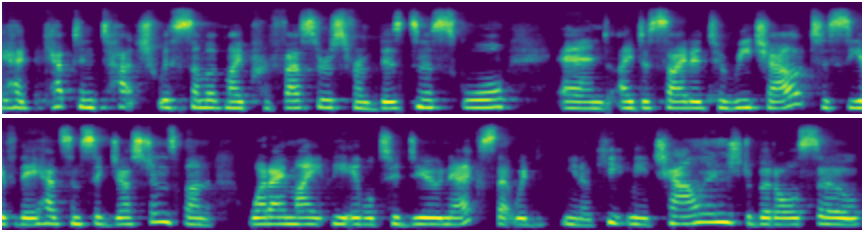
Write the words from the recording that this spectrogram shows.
had kept in touch with some of my professors from business school, and I decided to reach out to see if they had some suggestions on what I might be able to do next that would, you know, keep me challenged, but also,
